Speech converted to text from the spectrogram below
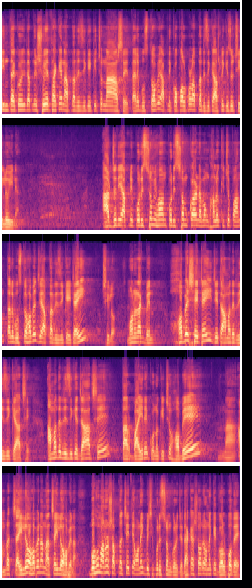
চিন্তা করে যদি আপনি শুয়ে থাকেন, আপনার রিজিকে কিছু না আসে, তাহলে বুঝতে হবে আপনি কপাল পড়া, আপনার রিজিকে আসলে কিছু ছিলই না। আর যদি আপনি পরিশ্রমী হন, পরিশ্রম করেন এবং ভালো কিছু পান, তাহলে বুঝতে হবে যে আপনার রিজিকে এটাই ছিল। মনে রাখবেন, হবে সেটাই যেটা আমাদের রিজিকে আছে। আমাদের রিজিকে যা আছে, তার বাইরে কোনো কিছু হবে না। আমরা চাইলেও হবে না না চাইলেও হবে না। বহু মানুষ আপনার চাইতে অনেক বেশি পরিশ্রম করেছে। ঢাকা শহরে অনেকে গল্প দেয়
